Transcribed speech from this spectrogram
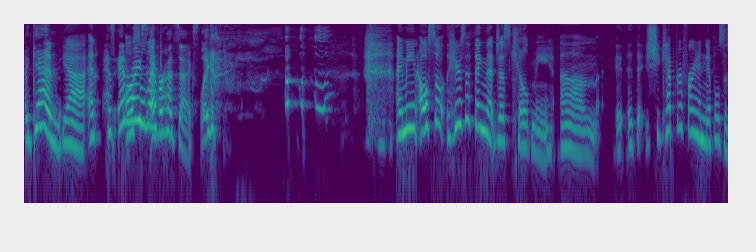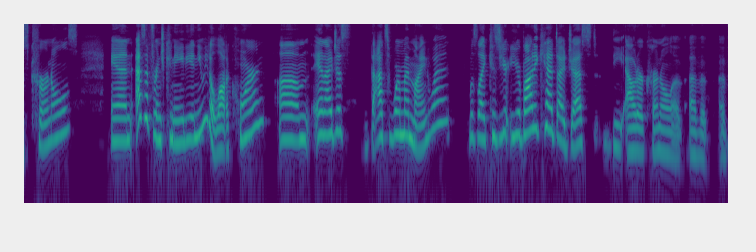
again. Yeah, and Has Anne Rice like- ever had sex? Like, I mean, also here's the thing that just killed me. Um, it, it- she kept referring to nipples as kernels, and as a French Canadian, you eat a lot of corn. Um, and I just that's where my mind went was like because your your body can't digest the outer kernel of of of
